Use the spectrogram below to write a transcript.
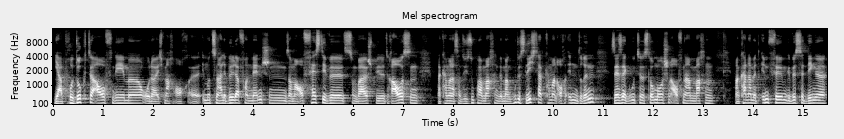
ja, Produkte aufnehme oder ich mache auch äh, emotionale Bilder von Menschen, sagen wir auf Festivals zum Beispiel, draußen, da kann man das natürlich super machen. Wenn man gutes Licht hat, kann man auch innen drin sehr, sehr gute Slow-Motion-Aufnahmen machen. Man kann damit im Film gewisse Dinge,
